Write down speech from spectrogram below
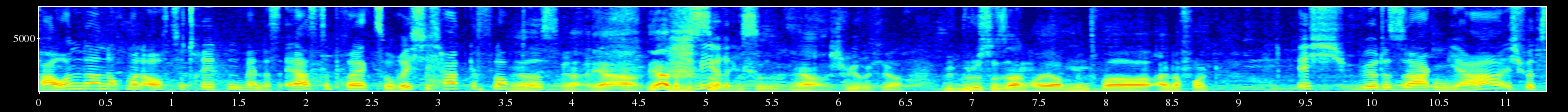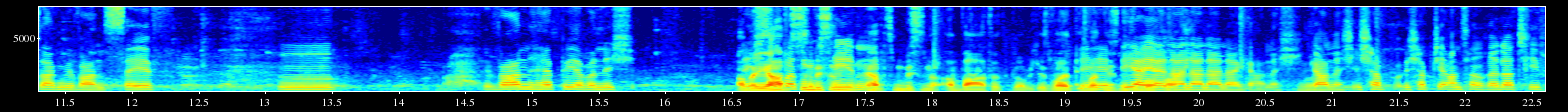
Founder nochmal aufzutreten, wenn das erste Projekt so richtig hart gefloppt Ja, ist, ja, ja, ja, da bist Schwierig. Du, bist du, ja, schwierig, ja. Würdest du sagen, euer Mint war ein Erfolg? ich würde sagen ja. Ich würde sagen, wir waren safe. Mm, Wir waren happy, aber nicht. Aber nicht ihr habt so ein bisschen, ihr ein erwartet, glaube ich. Es war, ihr wart Ja, jetzt nicht ja, ja, nein, nein, nein, nein, gar nicht. Gar nicht. Ich habe ich hab die Anzahl relativ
